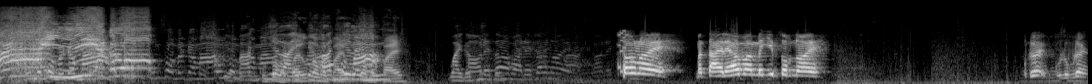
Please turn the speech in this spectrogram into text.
ตายเหี้ยกระโหลกศพมันกลับมาอุ้มศพมันกลับมาส่งไปส่งไปส่งไปไหวกับพี่ต้องหน่อยมันตายแล้วมันมาหยิบศพหน่อย ด้วยกูลุกด้วย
